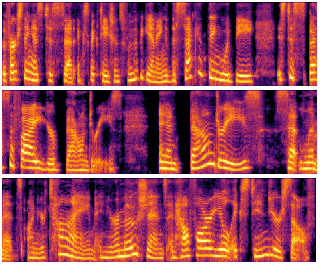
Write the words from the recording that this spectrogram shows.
the first thing is to set expectations from the beginning. The second thing would be is to specify your boundaries. And boundaries set limits on your time and your emotions and how far you'll extend yourself.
